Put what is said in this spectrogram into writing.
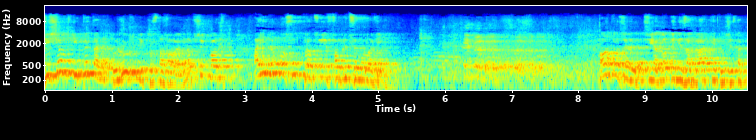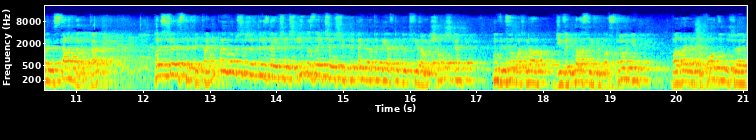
dziesiątki pytań różnych dostawałem. Na przykład, a ile osób pracuje w fabryce Monawi? O to, że czy jagody nie zabraknie, to już jest tak powiem standard, tak? To jest częste pytanie. Powiem wam szczerze, że to jest najczęstsze, jedno z najczęstszych pytań, dlatego ja wtedy otwieram książkę. Mówię, zobacz, na 19 chyba stronie badania dowodzą, że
